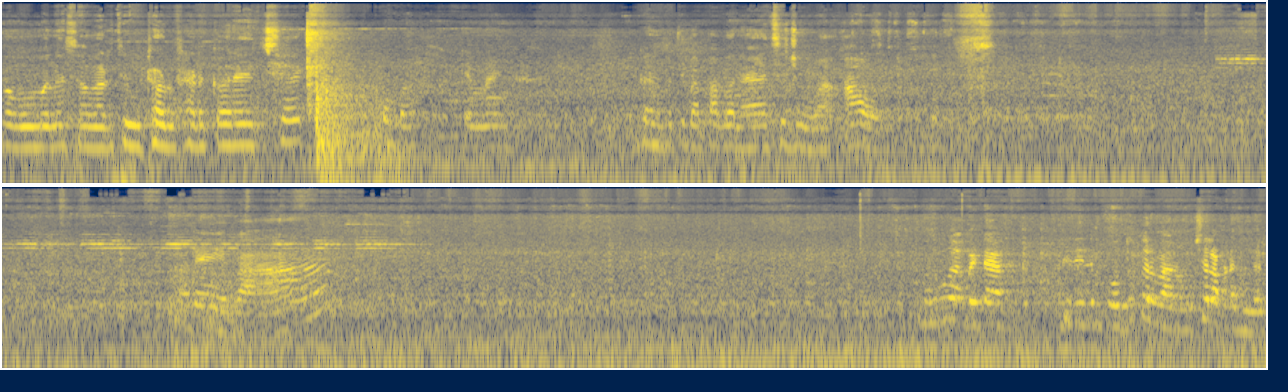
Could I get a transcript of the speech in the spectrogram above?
બાબુ મને સવારથી ઉઠાડ ઉઠાડ કરે છે. ઓબા કે મેં ગણપતિ બાપા બનાવ્યા છે જોવા આવો. અરે વાહ. બેટા દીદીને પોતું કરવાનું. ચાલ આપણે અંદર.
